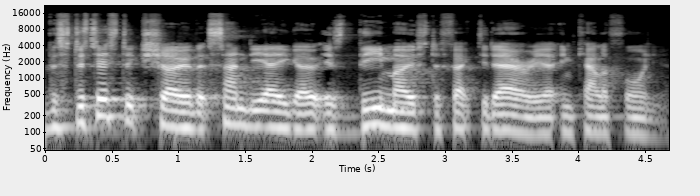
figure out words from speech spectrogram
The statistics show that San Diego is the most affected area in California.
